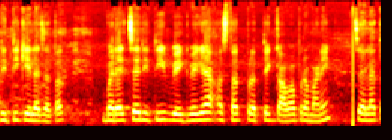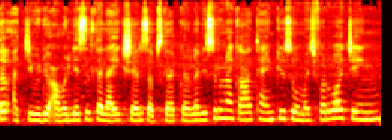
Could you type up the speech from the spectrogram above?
रीती केल्या जातात. बऱ्याचशा रीती वेगवेगळ्या असतात प्रत्येक गावाप्रमाणे. चला तर आजची व्हिडिओ आवडली असेल तर लाईक शेअर सबस्क्राईब करायला विसरू नका. Thank you so much for watching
